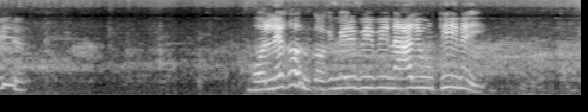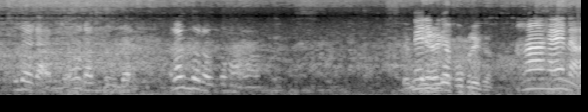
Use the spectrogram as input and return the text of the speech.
फिर बोलने का उनको कि मेरी बीबी ने आज उठी ही नहीं. उधर डाल दो रख दो उधर रख दो रख दो. हाँ. मेरी- है क्या खोपरे का? हाँ है ना.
